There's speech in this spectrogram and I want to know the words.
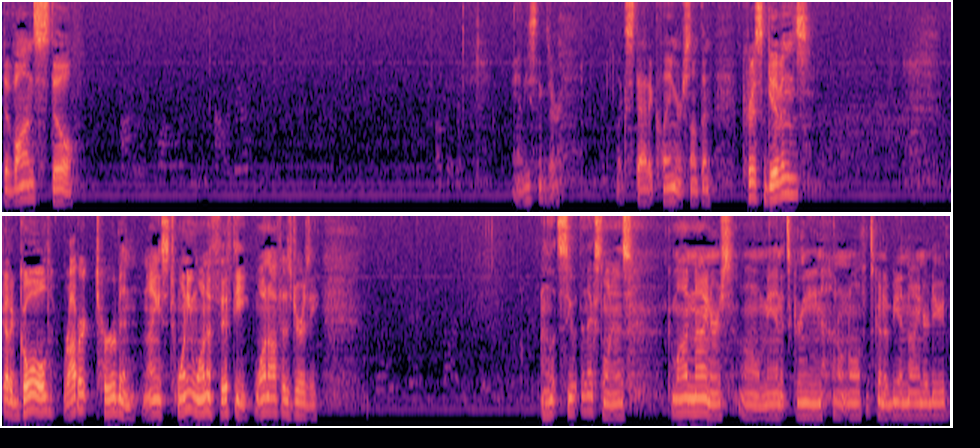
Devon Still. Man, these things are like static cling or something. Chris Givens. Got a gold. Robert Turbin. Nice. 21 of 50. One off his jersey. And let's see what the next one is. Come on, Niners. Oh, man, it's green. I don't know if it's going to be a Niner, dude.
